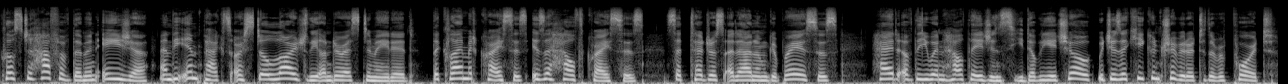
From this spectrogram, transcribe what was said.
close to half of them in Asia, and the impacts are still largely underestimated. The climate crisis is a health crisis, said Tedros Adhanom Ghebreyesus, head of the UN Health Agency, WHO, which is a key contributor to the report.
